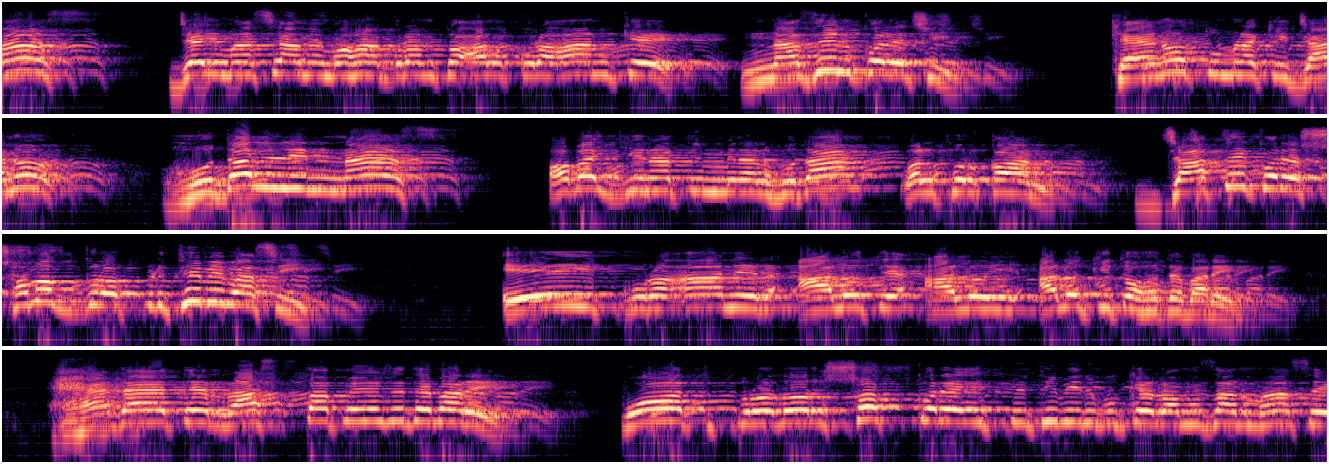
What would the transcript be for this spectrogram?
মাস যেই মাসে আমি মহাগ্রন্থ আল কোরআনকে নাজিল করেছি, কেন তোমরা কি জানো? হুদা ওয়াল যাতে করে সমগ্র পৃথিবীবাসী এই কোরআনের আলোতে আলোয় আলোকিত হতে পারে, হেদায়েতের রাস্তা পেয়ে যেতে পারে, পথ প্রদর্শক করে এই পৃথিবীর বুকে রমজান মাসে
